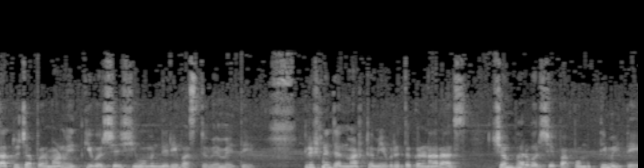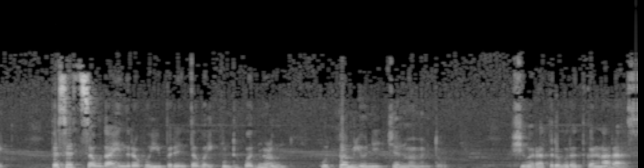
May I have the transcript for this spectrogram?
सातूच्या परमाणू इतकी वर्षे शिवमंदिरी वास्तव्य मिळते. कृष्ण जन्माष्टमी व्रत करणारास शंभर वर्षे पापमुक्ती मिळते. तसेच चौदा इंद्र होईपर्यंत वैकुंठपद मिळून उत्तम योनीत जन्म मिळतो. शिवरात्र व्रत करणारास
